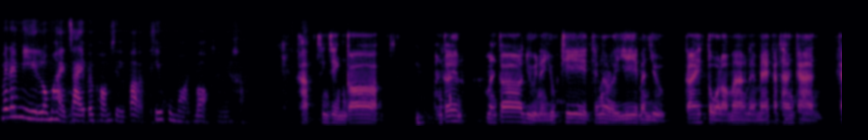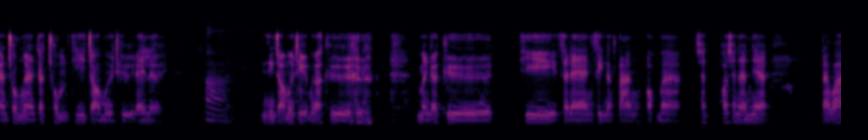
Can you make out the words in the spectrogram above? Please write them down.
ไม่ได้มีลมหายใจไปพร้อมศิลปะแบบที่ครูมอสบอกใช่ไหมคะครับจริง ๆก็มันก็มันก็อยู่ในยุคที่เทคโนโลยีมันอยู่ใกล้ตัวเรามากนะแม้กระทั่งการ การชมงานก็ชมที่จอมือถือได้เลยค่ะจริงๆจอมือถือมันก็คือ มันก็คือที่แสดงสิ่งต่างๆออกมา เพราะฉะนั้นเนี่ย แต่ว่า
